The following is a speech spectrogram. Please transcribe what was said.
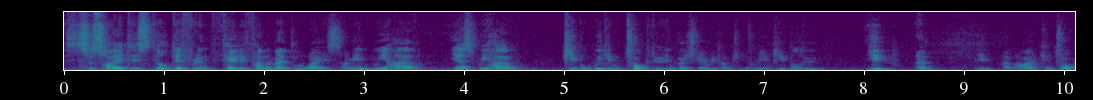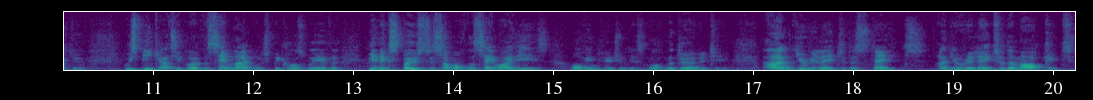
societies still differ in fairly fundamental ways. I mean, we have yes, we have people we can talk to in virtually every country. I mean, people who you and you and I can talk to. We speak, as it were, the same language because we've been exposed to some of the same ideas of individualism, of modernity. And you relate to the state, and you relate to the market,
